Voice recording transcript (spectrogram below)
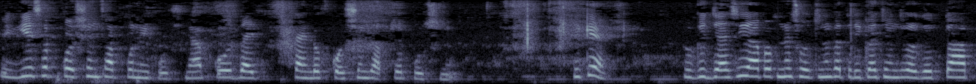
तो ये सब क्वेश्चन आपको नहीं पूछने। आपको राइट काइंड ऑफ़ क्वेश्चन आपसे पूछने। ठीक है? क्योंकि जैसे ही आप अपने सोचने का तरीका चेंज कर दो तो आप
